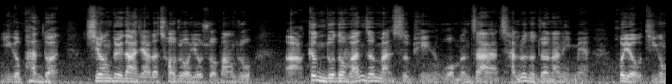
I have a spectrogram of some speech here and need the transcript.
一个判断，希望对大家的操作有所帮助啊！更多的完整版视频，我们在缠论的专栏里面会有提供。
